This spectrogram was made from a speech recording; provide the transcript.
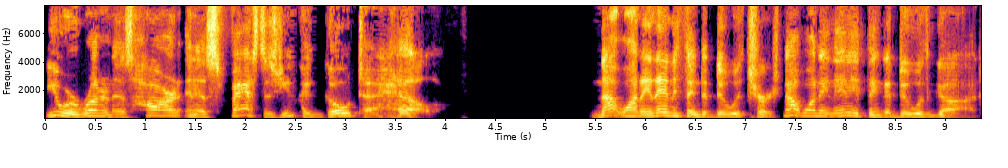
you were running as hard and as fast as you could go to hell. Not wanting anything to do with church, not wanting anything to do with God.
